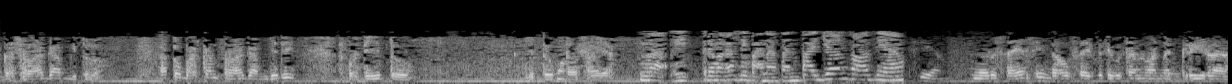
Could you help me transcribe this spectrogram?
agak seragam gitu loh. Atau bahkan seragam jadi seperti itu. Itu menurut saya. Baik terima kasih Pak Nathan. Pak John selamat siang. Siang. Menurut saya sih nggak usah ikut-ikutan luar negeri lah.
